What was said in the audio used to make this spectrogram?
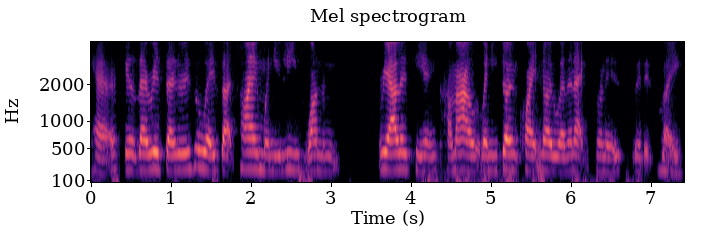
yeah i feel there is there is always that time when you leave one reality and come out when you don't quite know where the next one is that it's mm. like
